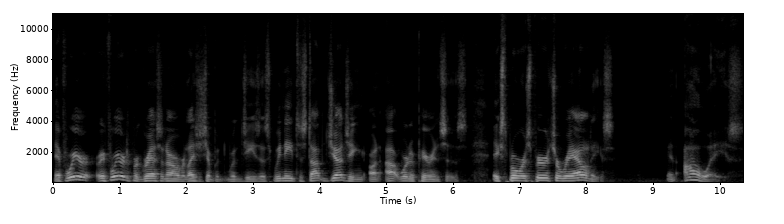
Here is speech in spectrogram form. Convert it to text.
If we're if we are to progress in our relationship with, with Jesus, we need to stop judging on outward appearances, explore spiritual realities, and always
